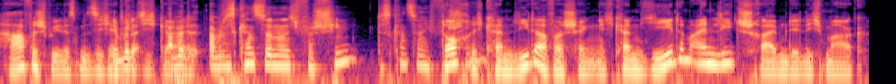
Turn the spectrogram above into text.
Harfe spielen ist mit Ja, Sicherheit aber, richtig geil. aber, aber das kannst du doch nicht verschenken. Das kannst du doch nicht Doch, ich verschenken. kann Lieder verschenken. Ich kann jedem ein Lied schreiben, den ich mag.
